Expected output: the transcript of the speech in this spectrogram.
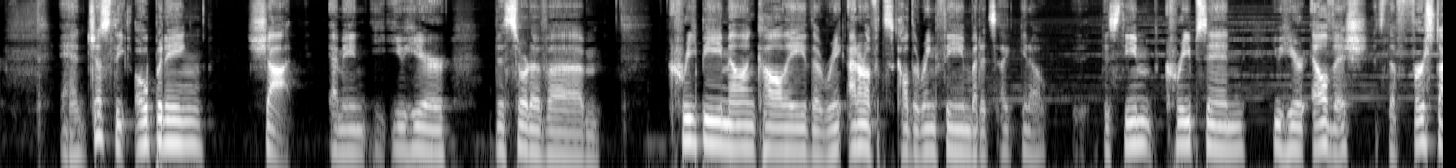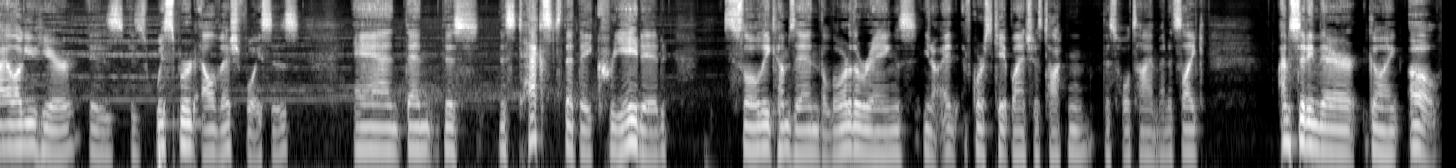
and just the opening shot. I mean, you hear this sort of um, creepy melancholy. The ring. I don't know if it's called the ring theme, but it's like you know, this theme creeps in. You hear Elvish. It's the first dialogue you hear is is whispered Elvish voices, and then this this text that they created slowly comes in. The Lord of the Rings. You know, and of course Cate Blanchett is talking this whole time, and it's like I'm sitting there going, "Oh,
